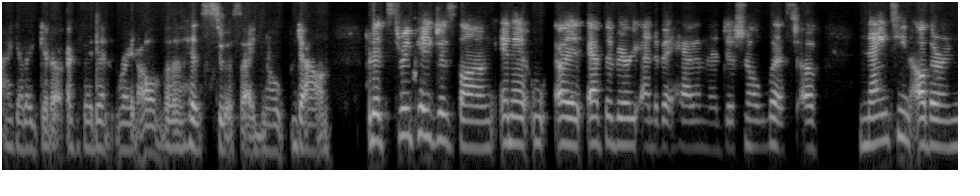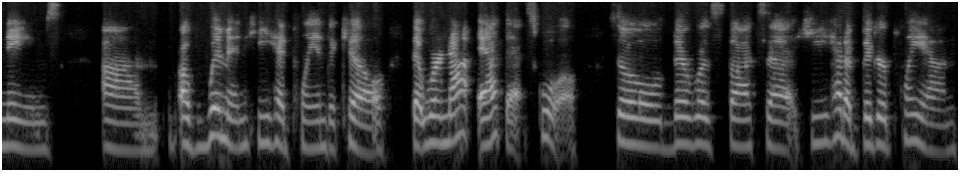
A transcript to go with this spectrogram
I gotta get it because I didn't write all the his suicide note down. But it's three pages long, and it uh, at the very end of it had an additional list of 19 other names um, of women he had planned to kill that were not at that school. So there was thoughts that he had a bigger plan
